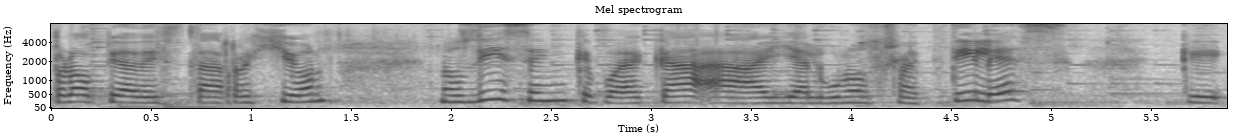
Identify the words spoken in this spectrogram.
propia de esta región. Nos dicen que por acá hay algunos reptiles que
